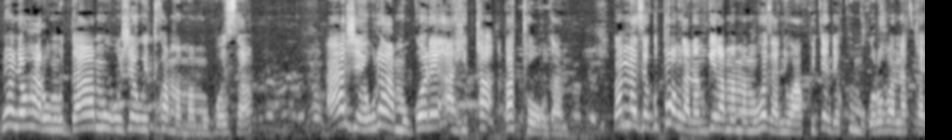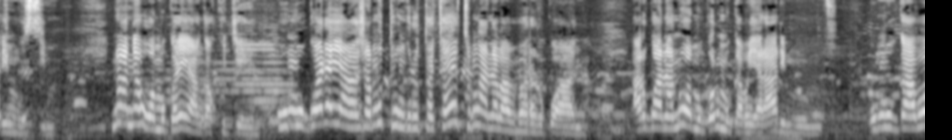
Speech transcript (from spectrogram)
noneho hari umudamu uje witwa mama muhoza aje uriya mugore ahita batongana. Bamaze gutongana ambwira mama muhoza ntiwakwigendeye ko umugore ubona atari muzima. Noneho uwo mugore yanga kugenda. Umugore yaje amutunga urutoki ahetse umwana baba bararwanya. Arwana n'uwo mugore umugabo yari ari mu nzu. Umugabo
